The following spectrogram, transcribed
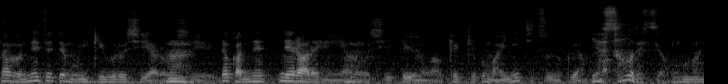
多分寝てても息苦しいやろうし、だから、ね、寝られへんやろうし、っていうのが結局毎日続くやんか。いやそうですよほんまに。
